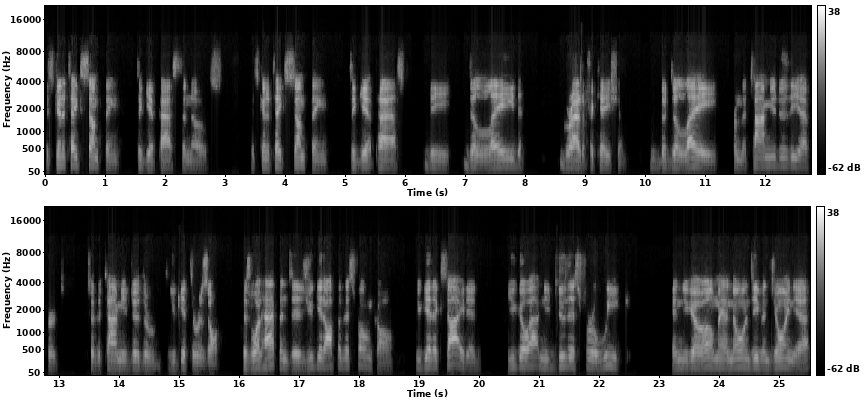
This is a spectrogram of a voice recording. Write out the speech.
It's going to take something to get past the nose. It's going to take something to get past the delayed gratification, the delay from the time you do the effort to the time you do the you get the result. Because what happens is you get off of this phone call, you get excited, you go out and you do this for a week, and you go, oh man, no one's even joined yet.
